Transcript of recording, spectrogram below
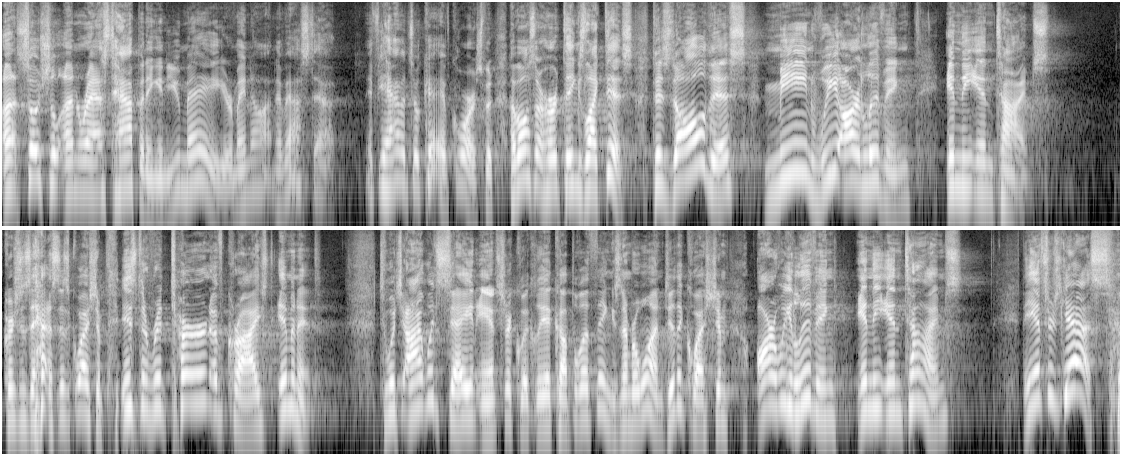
uh, social unrest happening? And you may or may not have asked that. If you have, it's okay, of course. But I've also heard things like this Does all this mean we are living in the end times? Christians ask this question Is the return of Christ imminent? To which I would say and answer quickly a couple of things. Number one, to the question, Are we living in the end times? The answer is yes,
